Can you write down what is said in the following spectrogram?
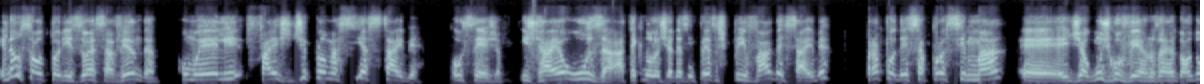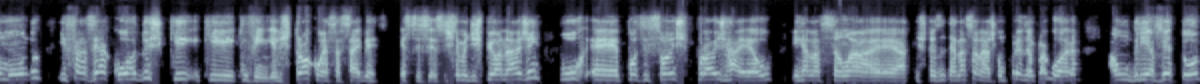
ele não só autorizou essa venda, como ele faz diplomacia cyber. Ou seja, Israel usa a tecnologia das empresas privadas cyber para poder se aproximar é, de alguns governos ao redor do mundo e fazer acordos que, que, que enfim, eles trocam essa cyber, esse, esse sistema de espionagem por é, posições pró-Israel em relação a, é, a, questões internacionais, como, por exemplo, agora a Hungria vetou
